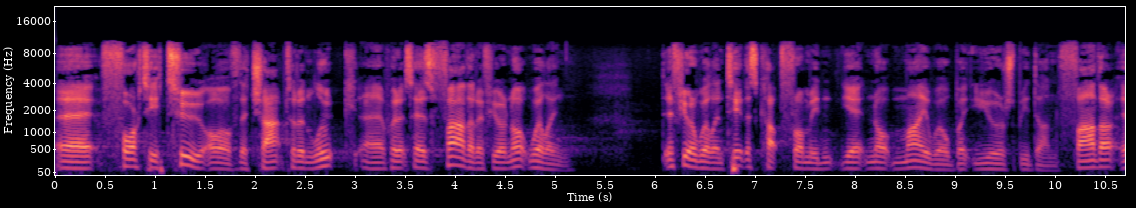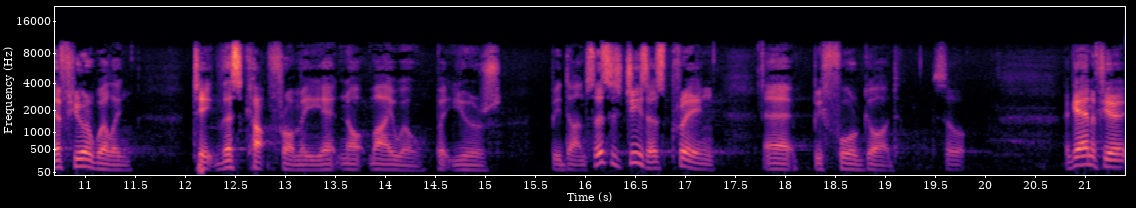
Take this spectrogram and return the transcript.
uh, 42 of the chapter in Luke, uh, where it says, Father, if you are not willing, if you are willing, take this cup from me, yet not my will, but yours be done. Father, if you are willing, Take this cup from me, yet not my will, but yours be done. So, this is Jesus praying uh, before God. So, again, if you're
